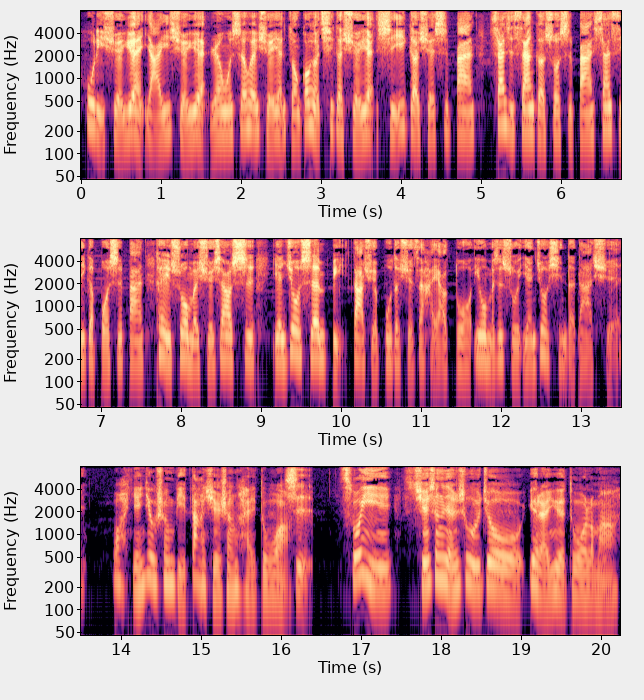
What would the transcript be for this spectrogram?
护理学院、牙医学院、人文社会学院，总共有七个学院，十一个学士班，三十三个硕士班，三十一个博士班。可以说，我们学校是研究生比大学部的学生还要多，因为我们是属于研究型的大学。哇，研究生比大学生还多啊！是。所以学生人数就越来越多了吗？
